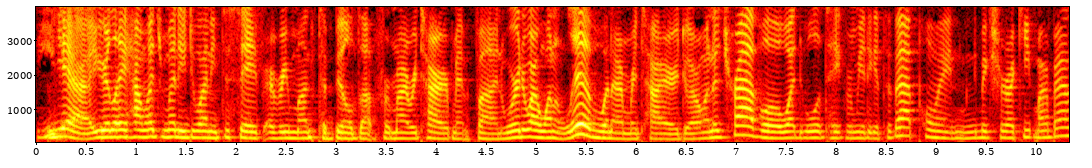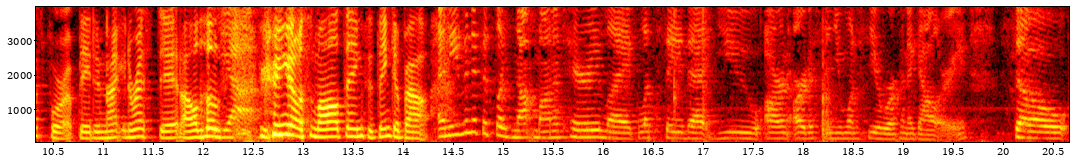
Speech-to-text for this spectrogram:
be yeah there. you're like how much money do i need to save every month to build up for my retirement fund? Where do i want to live when i'm retired? Do i want to travel? What will it take for me to get to that point? Make sure i keep my passport updated not get arrested all those yeah. you know small things to think about. And even if it's like not monetary like let's say that you are an artist and you want to see your work in a gallery so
